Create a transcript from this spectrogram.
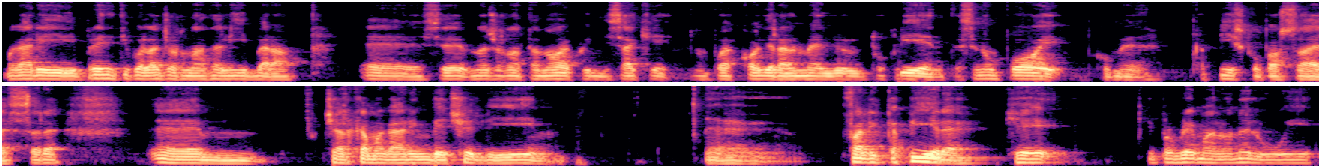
magari prenditi quella giornata libera, eh, se una giornata no e quindi sai che non puoi accogliere al meglio il tuo cliente, se non puoi, come capisco possa essere, ehm, cerca magari invece di eh, fargli capire che il problema non è lui,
